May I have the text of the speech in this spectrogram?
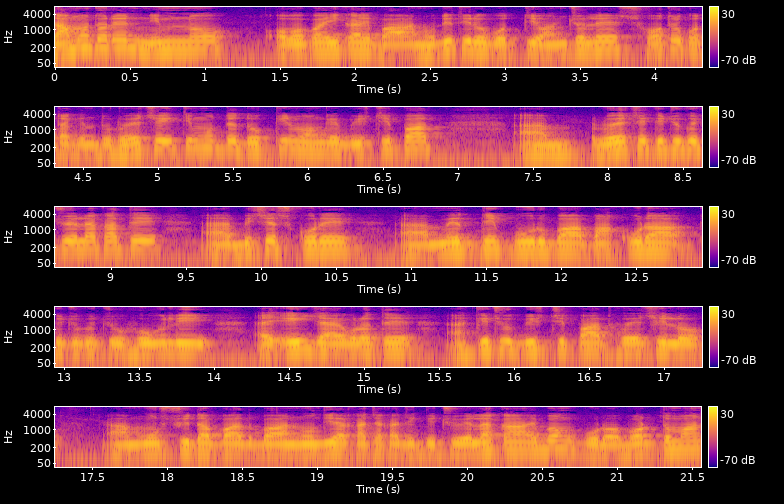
দামোদরের নিম্ন অববাহিকায় বা নদী তীরবর্তী অঞ্চলে সতর্কতা কিন্তু রয়েছে। ইতিমধ্যে দক্ষিণবঙ্গে বৃষ্টিপাত রয়েছে কিছু কিছু এলাকাতে বিশেষ করে মেদিনীপুর বা বাঁকুড়া, কিছু কিছু হুগলি এই জায়গাগুলোতে কিছু বৃষ্টিপাত হয়েছিল। মুর্শিদাবাদ বা নদিয়ার কাছাকাছি কিছু এলাকা এবং পূর্ব বর্ধমান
